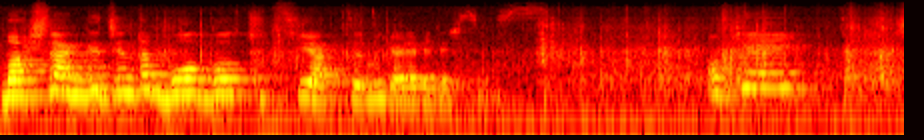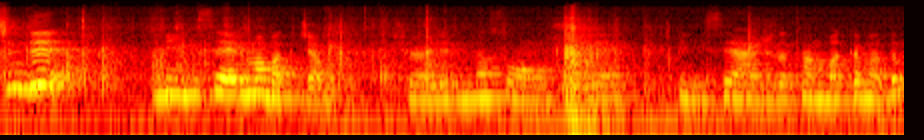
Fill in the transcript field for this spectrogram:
başlangıcında bol bol tütsü yaktığımı görebilirsiniz. Okey. Şimdi bilgisayarıma bakacağım. Şöyle bir nasıl olmuş diye. Bilgisayarcıda tam bakamadım.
